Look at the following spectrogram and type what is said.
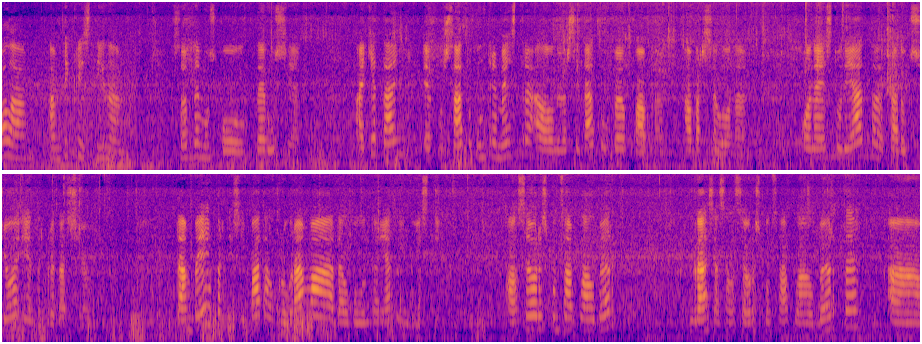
Hola, em dic Cristina, soc de Moscou, de Rússia. Aquest any he cursat un trimestre a la Universitat Pompeu Fabra, a Barcelona, on he estudiat traducció i interpretació. També he participat al programa del voluntariat lingüístic. El seu responsable Albert, gràcies al seu responsable Albert, eh,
